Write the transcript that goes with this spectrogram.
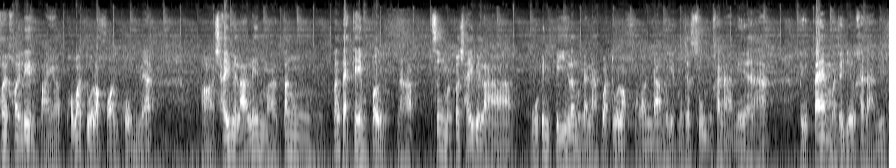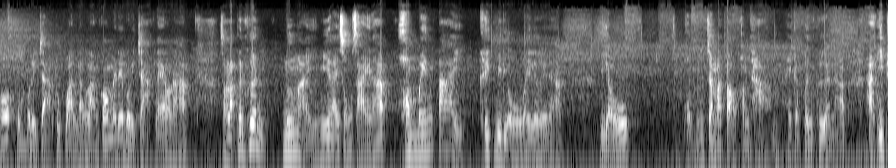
ค่อยๆเล่นไปครับ เพราะว่าตัวละครผมเนี่ยใช้เวลาเล่นมาตั้งตั้งแต่เกมเปิดนะครับ ซึ่งมันก็ใช้เวลาโหเป็นปีแล้วเหมือนกันนะกว่าตัวละครดาเมจมันจะสูงขนาดนี้นะฮะหรือแต้มมันจะเยอะขนาดนี้เพราะว่าผมบริจาคทุกวันหลังๆ ก็ไม่ได้บริจาคแล้วนะครับสำหรับเพื่อนๆมือใหม่มีอะไรสงสัยนะครับคอมเมนต์ใต้คลิปวิดีโอไว้เลยนะครับ เดี๋ยว ผมจะมาตอบคำถามให้กับเพื่อนๆนะครับ หาก EP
